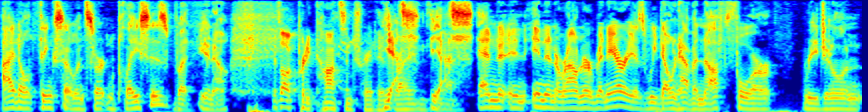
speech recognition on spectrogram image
I don't think so in certain places, but, you know. It's all pretty concentrated, yes, right? Yes. And in, in and around urban areas, we don't have enough for regional and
